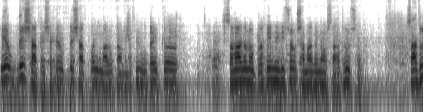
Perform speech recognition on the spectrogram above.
એ ઉપદેશ આપી શકે, ઉપદેશ આપવો એ મારું કામ નથી. હું એક સમાજનો પ્રતિનિધિ છું, સમાજનો સાધુ છું. સાધુ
